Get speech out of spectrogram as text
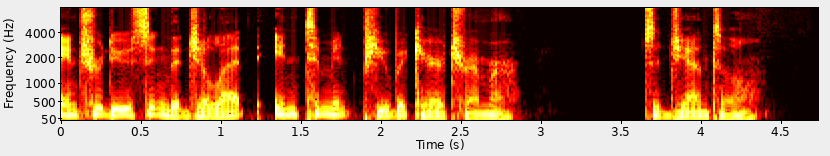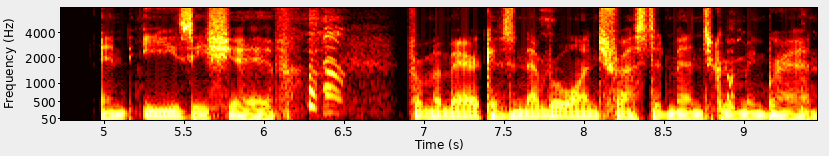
Introducing the Gillette Intimate Pubic Hair Trimmer. It's a gentle and easy shave from America's number one trusted men's grooming brand.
